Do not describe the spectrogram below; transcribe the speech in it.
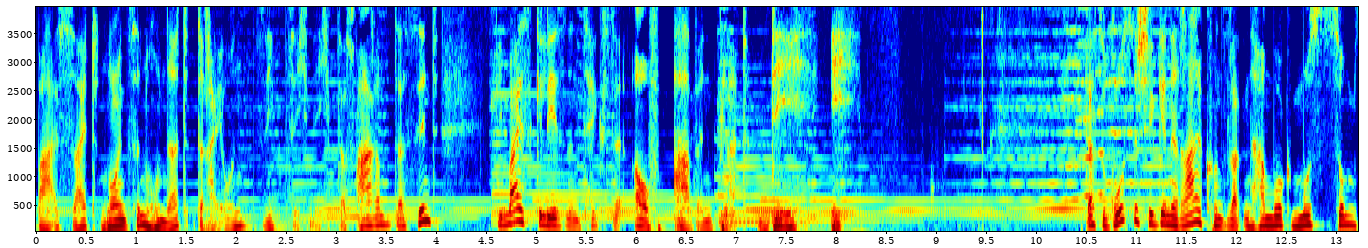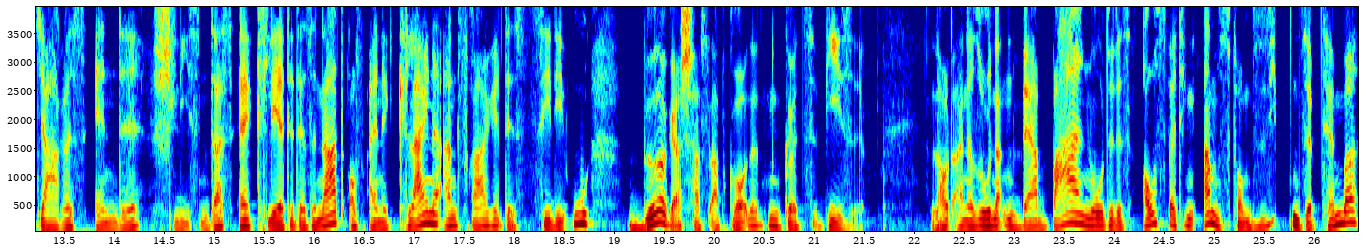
war es seit 1973 nicht. Das waren, das sind die meistgelesenen Texte auf abendblatt.de. Das russische Generalkonsulat in Hamburg muss zum Jahresende schließen. Das erklärte der Senat auf eine kleine Anfrage des CDU-Bürgerschaftsabgeordneten Götz Wiese. Laut einer sogenannten Verbalnote des Auswärtigen Amts vom 7. September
